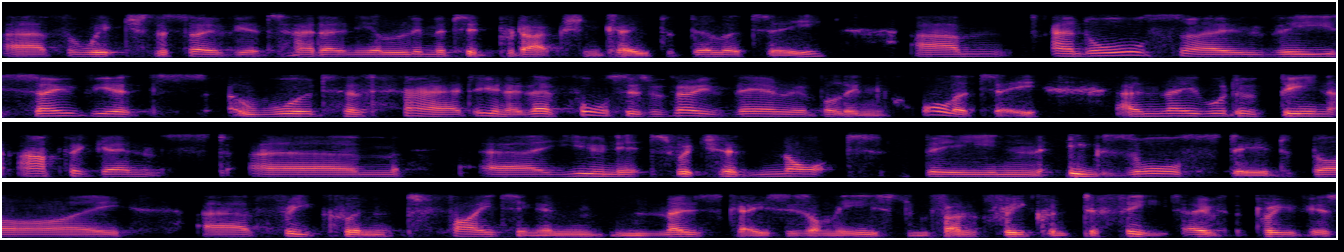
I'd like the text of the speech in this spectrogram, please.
uh, for which the Soviets had only a limited production capability. Um, and also, the Soviets would have had, you know, their forces were very variable in quality, and they would have been up against um, uh, units which had not been exhausted by uh, frequent fighting, in most cases on the Eastern Front, frequent defeat over the previous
